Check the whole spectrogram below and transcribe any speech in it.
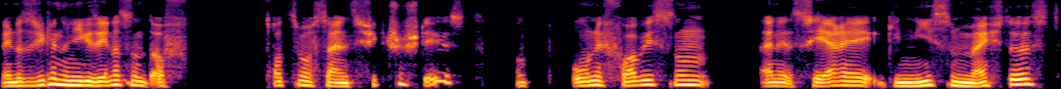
wenn du es wirklich noch nie gesehen hast und auf, trotzdem auf Science Fiction stehst und ohne Vorwissen eine Serie genießen möchtest,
